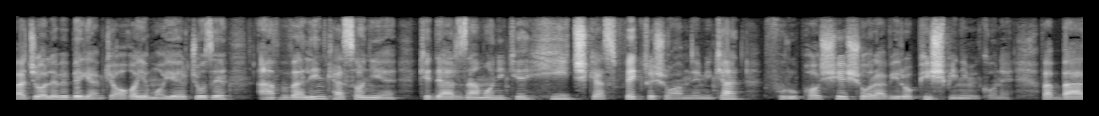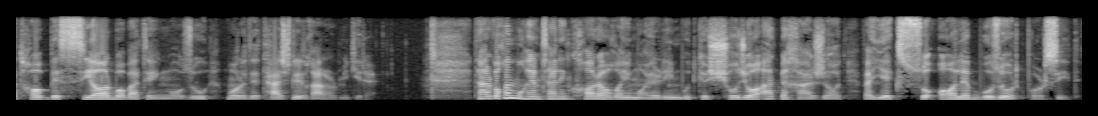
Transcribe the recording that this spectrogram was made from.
و جالبه بگم که آقای مایر جز اولین کسانیه که در زمانی که هیچ کس فکرش رو هم نمی‌کرد فروپاشی شوروی رو پیش بینی می‌کنه و بعدها بسیار بابت این موضوع مورد تجلیل قرار می‌گیره. در واقع مهمترین کار آقای مایر این بود که شجاعت به خرج داد و یک سوال بزرگ پرسید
